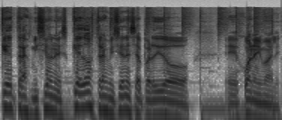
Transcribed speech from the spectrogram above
qué transmisiones, qué dos transmisiones se ha perdido eh, Juan Aymale.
